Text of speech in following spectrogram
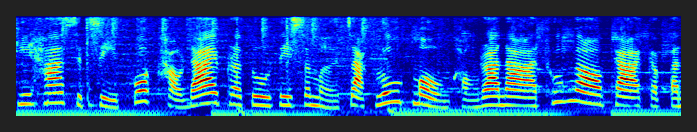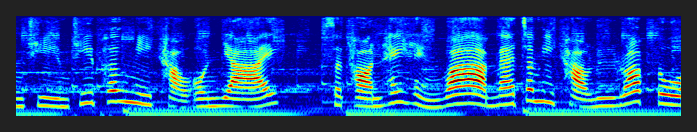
ที่ 54 พวกเขาได้ประตูตีเสมอจากลูกโหม่งของรานาทุกงอกากับตันทีมที่เพิ่งมีข่าวโอนย้าย สะท้อนให้เห็นว่าแม้จะมีข่าวลือรอบตัว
